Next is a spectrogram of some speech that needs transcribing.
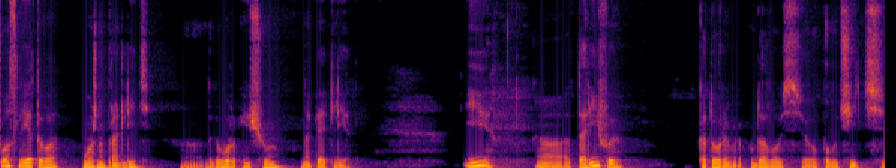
После этого можно продлить а, договор еще на 5 лет. И тарифы, которые удалось получить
